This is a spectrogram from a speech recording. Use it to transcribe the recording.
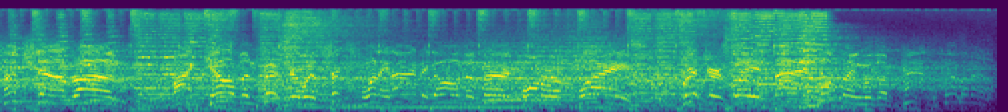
Touchdown run by Kelvin Fisher with 6.29 to go in the third quarter of play. Bridgers lead 9-0 with a pass coming up.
